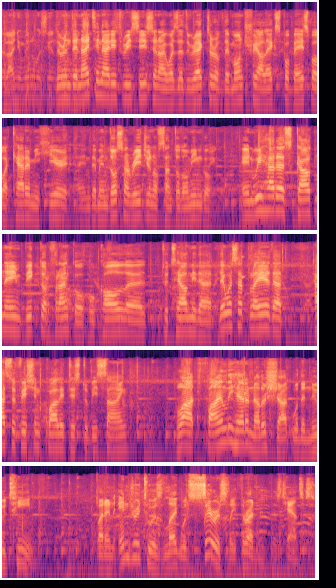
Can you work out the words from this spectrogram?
During the 1993 season, I was the director of the Montreal Expo Baseball Academy here in the Mendoza region of Santo Domingo. And we had a scout named Victor Franco who called uh, to tell me that there was a player that had sufficient qualities to be signed. Vlad finally had another shot with a new team, but an injury to his leg would seriously threaten his chances.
